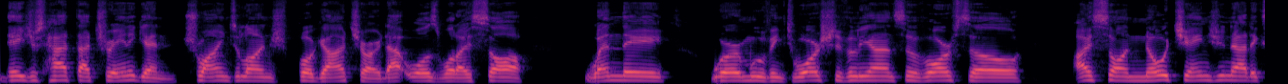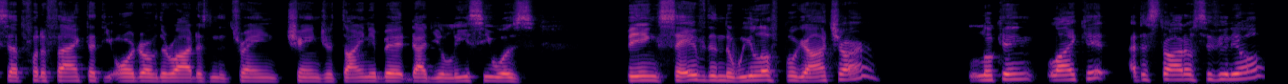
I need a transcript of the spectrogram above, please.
they just had that train again, trying to launch Pogacar. That was what I saw when they were moving towards Civiglio and so forth. So I saw no change in that except for the fact that the order of the riders in the train changed a tiny bit. That Ulissi was being saved in the wheel of Pogacar, looking like it at the start of Civiglio.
